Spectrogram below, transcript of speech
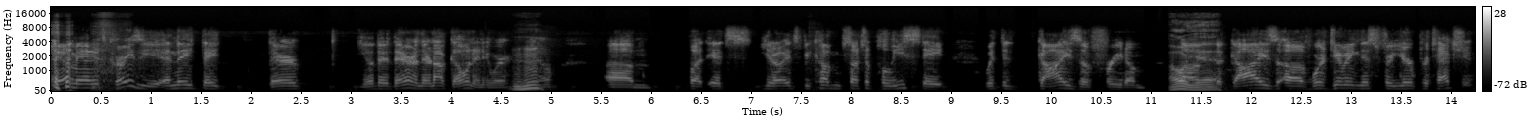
yeah, man, it's crazy, and they they they're you know they're there and they're not going anywhere. mm-hmm. You know, um, but it's you know it's become such a police state with the guise of freedom. oh um, yeah, the guise of we're doing this for your protection.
